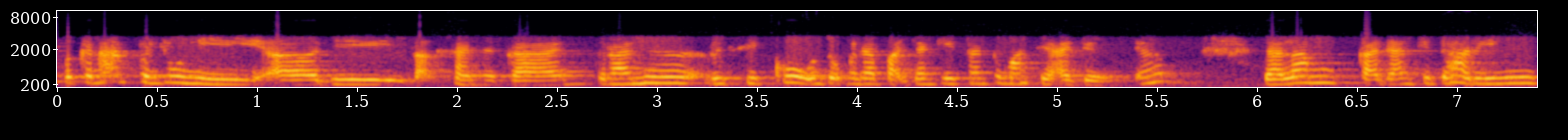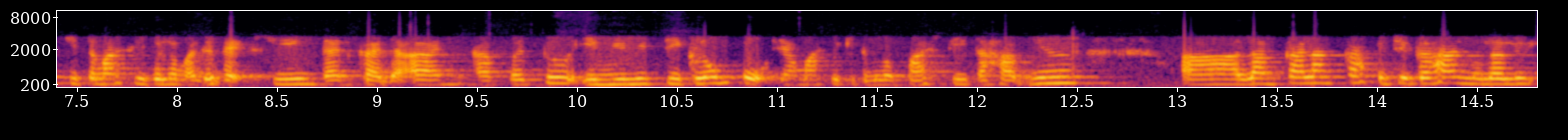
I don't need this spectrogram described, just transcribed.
berkenaan perlu ni uh, dilaksanakan kerana risiko untuk mendapat jangkitan itu masih ada ya. Dalam keadaan kita hari ini kita masih belum ada vaksin dan keadaan apa tu immunity kelompok yang masih kita belum pasti tahapnya uh, langkah-langkah pencegahan melalui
